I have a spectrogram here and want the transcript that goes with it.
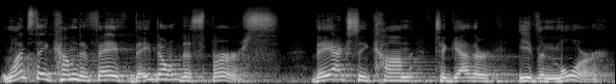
once they come to faith, they don't disperse. They actually come together even more.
